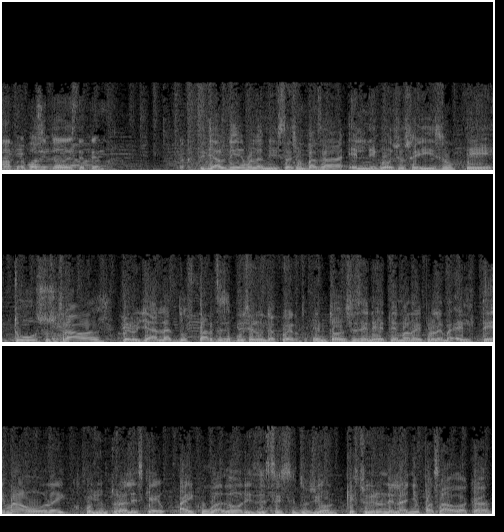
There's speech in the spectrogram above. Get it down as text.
a propósito de este tema. Ya olvidemos la administración pasada, el negocio se hizo, eh, tuvo sus trabas, pero ya las dos partes se pusieron de acuerdo. Entonces en ese tema no hay problema. El tema ahora y coyuntural es que hay, jugadores de esta institución que estuvieron el año pasado acá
